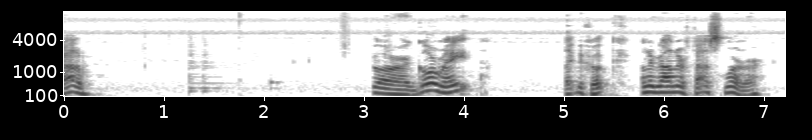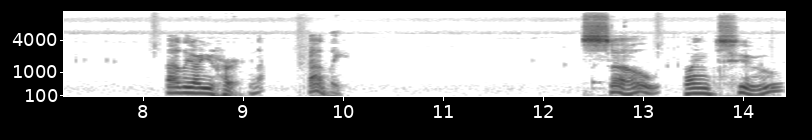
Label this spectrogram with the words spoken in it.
Got him. You a like to cook, undergrounder, fast learner. Badly are you hurt? Not badly. So, going to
